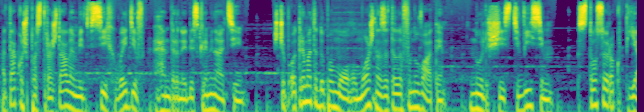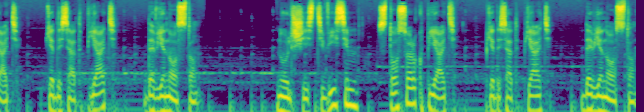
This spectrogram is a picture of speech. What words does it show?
а також постраждалим від всіх видів гендерної дискримінації. Щоб отримати допомогу, можна зателефонувати 068 145 55 90 068 145 55 90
